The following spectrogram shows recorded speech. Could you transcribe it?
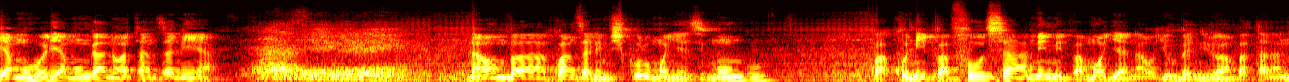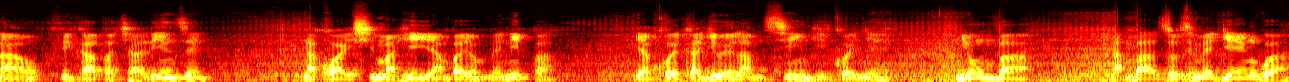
Jamhuri ya Muungano wa Tanzania. Naomba kwanza nimshukuru Mwenyezi Mungu kwa kunipa fursa mimi pamoja na ujumbe nilioambatana nao kufika hapa Chalinze na kwa heshima hii ambayo mmenipa ya kuweka jiwe la msingi kwenye nyumba ambazo zimejengwa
